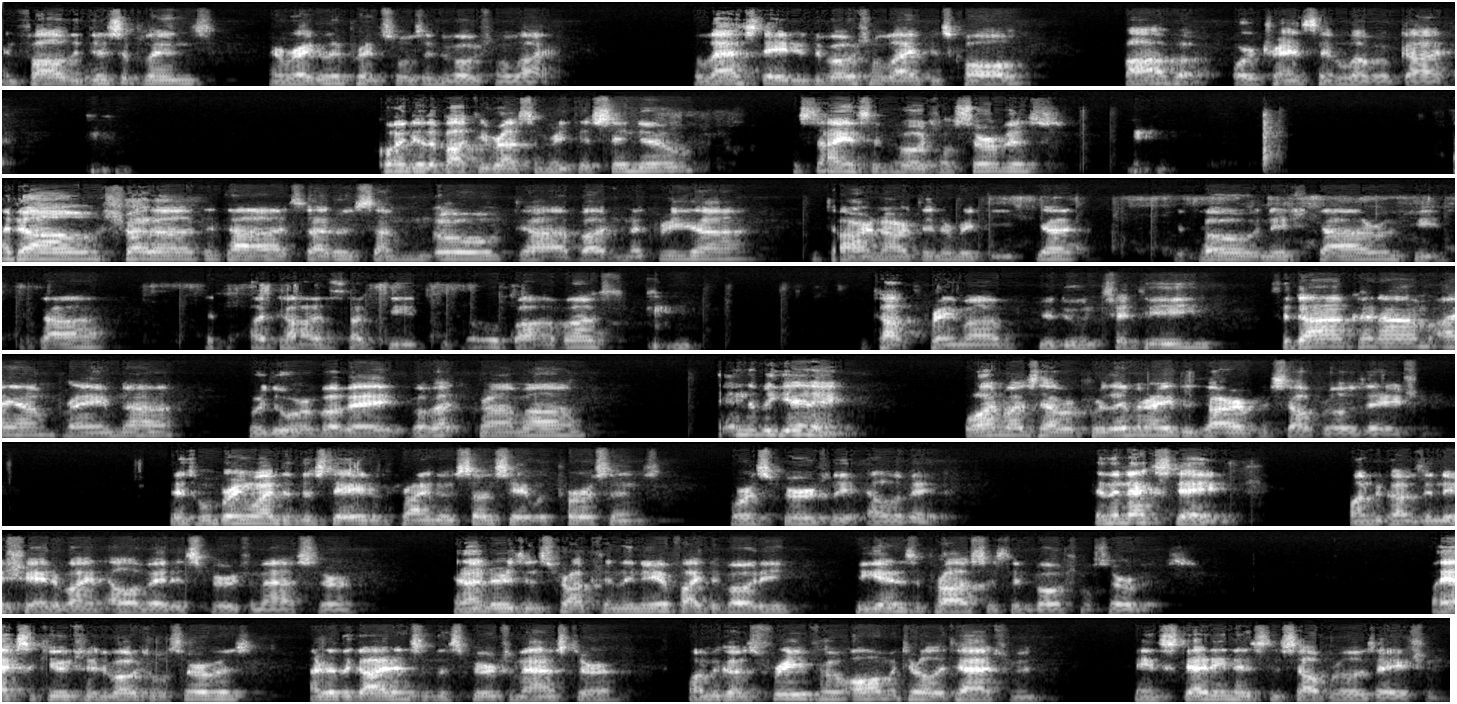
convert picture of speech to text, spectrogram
and follow the disciplines and regular principles of devotional life. The last stage of devotional life is called bhava, or transcendental love of Godhead. According to the Bhakti Rasamrita Sindhu, the science of devotional service, Adal Shara Tata Sadhu Sango Ta Bhajna Kriya Tarnartha Nariti Syat Tato Tata Ata Sakti Tato Bhavas Tat Prema Yudun Chati Sadakanam Ayam Premna Pradur Bhave Bhavat Krama In the beginning, one must have a preliminary desire for self-realization. This will bring one to the state of trying to associate with persons who are spiritually elevated. In the next stage, one becomes initiated by an elevated spiritual master, and under his instruction, the neophyte devotee begins the process of devotional service. By execution of devotional service, under the guidance of the spiritual master, one becomes free from all material attachment, gains steadiness and self realization,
